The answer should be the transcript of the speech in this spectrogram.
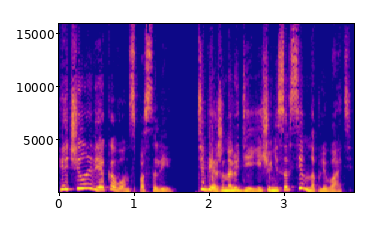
И человека вон спасли. Тебе же на людей еще не совсем наплевать.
